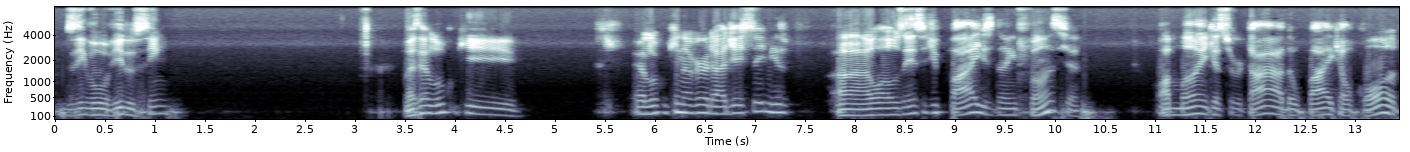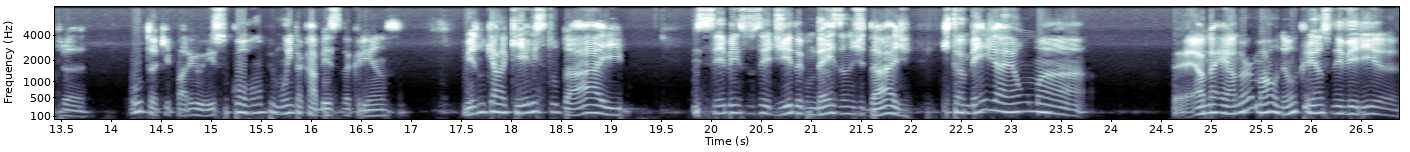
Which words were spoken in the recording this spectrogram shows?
desenvolvido assim? Mas é louco que. É louco que na verdade é isso aí mesmo. A ausência de pais na infância, a mãe que é surtada, o pai que é alcoólatra, puta que pariu, isso corrompe muito a cabeça da criança. Mesmo que ela queira estudar e, e ser bem sucedida com 10 anos de idade, que também já é uma. É, é anormal, né? Uma criança deveria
